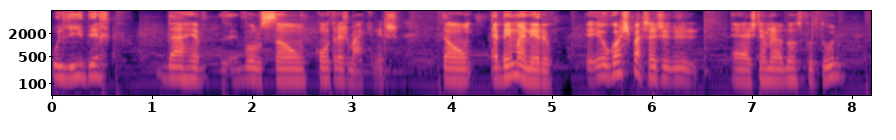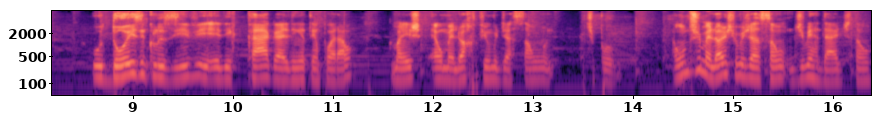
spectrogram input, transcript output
o líder da re- revolução contra as máquinas. Então, é bem maneiro. Eu gosto bastante de é, Exterminador do Futuro. O 2, inclusive, ele caga a linha temporal, mas é o melhor filme de ação, tipo, é um dos melhores filmes de ação de verdade, então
